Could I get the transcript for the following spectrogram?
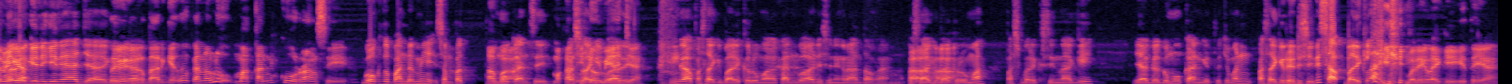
Tapi nggak gini-gini aja tapi gitu. nggak ke target tuh karena lu makannya kurang sih. Gue waktu pandemi sempet Apa? gemukan sih. Makan pas lagi balik. aja? Enggak, pas lagi balik ke rumah kan gua di sini ngerantau kan. Pas Ah, lagi ah. balik ke rumah, pas balik ke sini lagi ya agak gemukan gitu. Cuman pas lagi udah di sini balik lagi. Balik lagi gitu ya.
